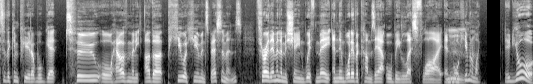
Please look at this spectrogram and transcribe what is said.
to the computer, "We'll get two or however many other pure human specimens, throw them in a machine with me, and then whatever comes out will be less fly and more Mm. human." I'm like, dude, you're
